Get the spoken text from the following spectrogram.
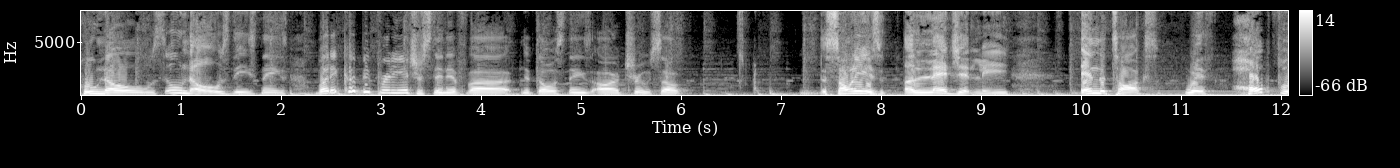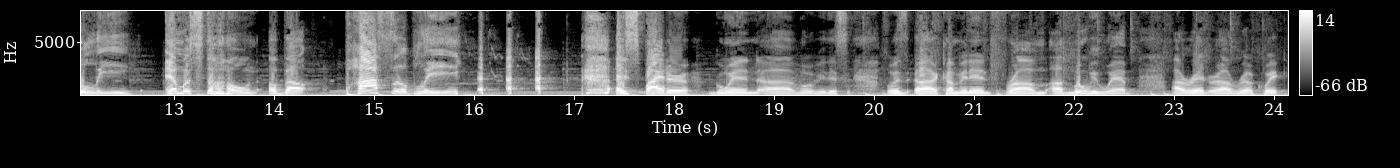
Who knows? Who knows these things? But it could be pretty interesting if uh if those things are true. So the Sony is allegedly in the talks with hopefully Emma Stone about possibly a Spider Gwen uh, movie. This was uh, coming in from uh, Movie Web. I read uh, real quick.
